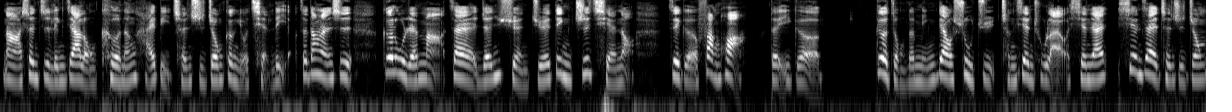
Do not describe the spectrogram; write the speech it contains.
那甚至林佳龙可能还比陈时中更有潜力啊。这当然是各路人马在人选决定之前呢，这个放话的一个各种的民调数据呈现出来哦，显然现在陈时中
